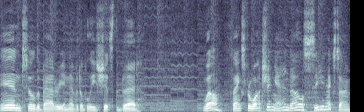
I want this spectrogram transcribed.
Until the battery inevitably shits the bed. Well, thanks for watching and I'll see you next time.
